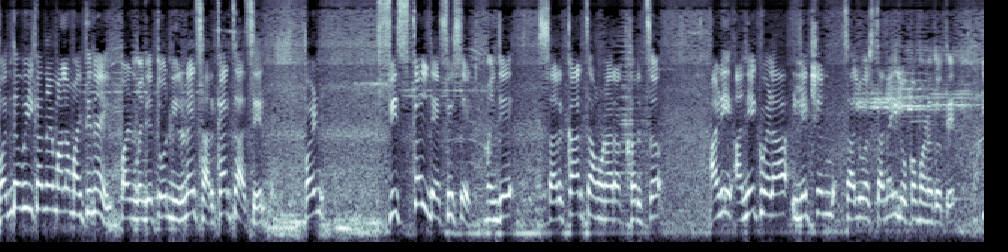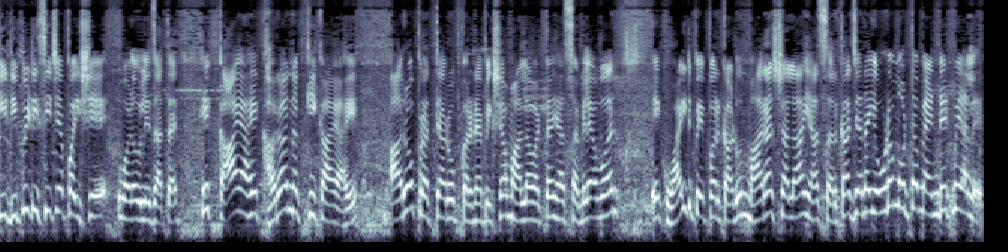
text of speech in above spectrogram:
बंद होईल का नाही मला माहिती नाही पण म्हणजे तो निर्णय सरकारचा असेल. पण फिस्कल डेफिसिट म्हणजे सरकारचा होणारा खर्च आणि अनेक वेळा इलेक्शन चालू असतानाही लोक म्हणत होते की डीपीटीसीचे पैसे वळवले जात आहेत. हे काय आहे? खरं नक्की काय आहे? आरोप प्रत्यारोप करण्यापेक्षा मला वाटतं ह्या सगळ्यावर एक व्हाईट पेपर काढून महाराष्ट्राला ह्या सरकार ज्यांना एवढं मोठं मॅन्डेट मिळालंय.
